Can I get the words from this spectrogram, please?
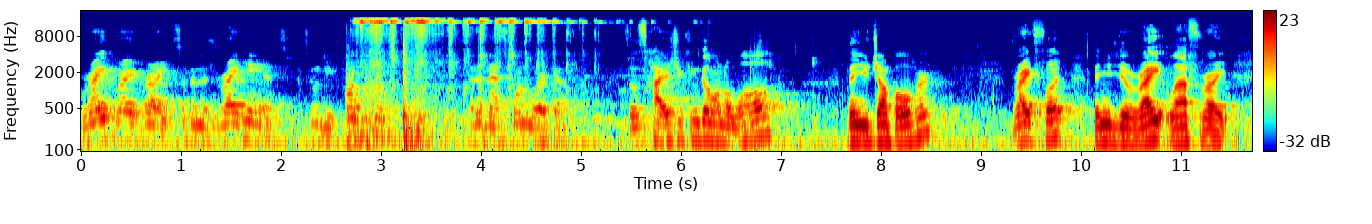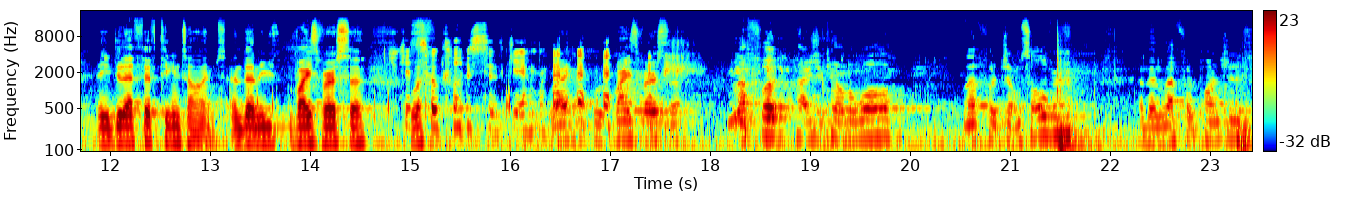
Right, right, right. So then it's right hands. It's gonna be punch, punch, and then that's one workout. So as high as you can go on the wall, then you jump over, right foot, then you do right, left, right. And you do that 15 times. And then you vice versa. Get Left- so close to the camera. right, vice versa. Left foot, high as you can on the wall. Left foot jumps over, and then left foot punches.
